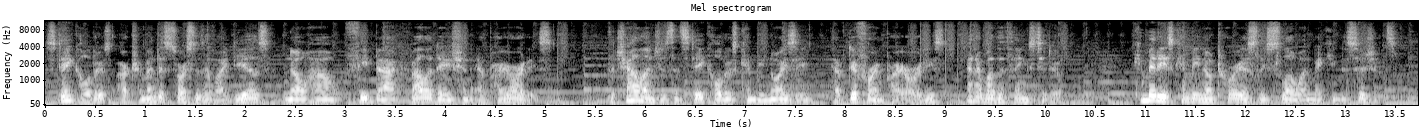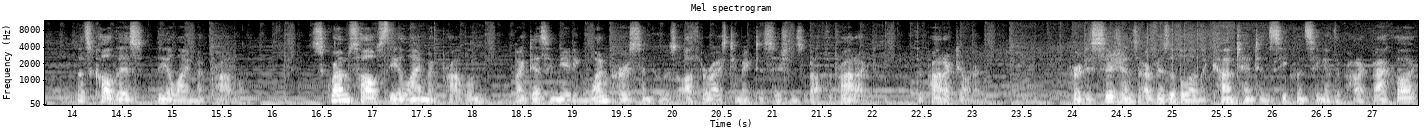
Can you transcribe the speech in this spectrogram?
Stakeholders are tremendous sources of ideas, know-how, feedback, validation, and priorities. The challenge is that stakeholders can be noisy, have differing priorities, and have other things to do. Committees can be notoriously slow in making decisions. Let's call this the alignment problem. Scrum solves the alignment problem by designating one person who is authorized to make decisions about the product, the product owner. Her decisions are visible in the content and sequencing of the product backlog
